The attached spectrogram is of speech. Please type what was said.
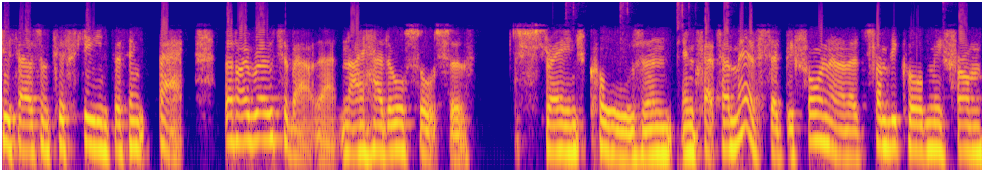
2015 to think back. But I wrote about that, and I had all sorts of strange calls. And in fact, I may have said before now that somebody called me from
